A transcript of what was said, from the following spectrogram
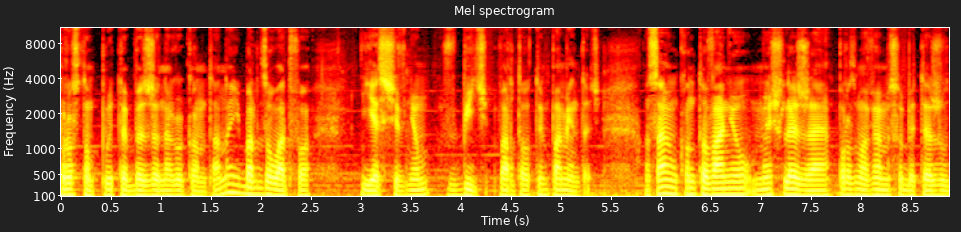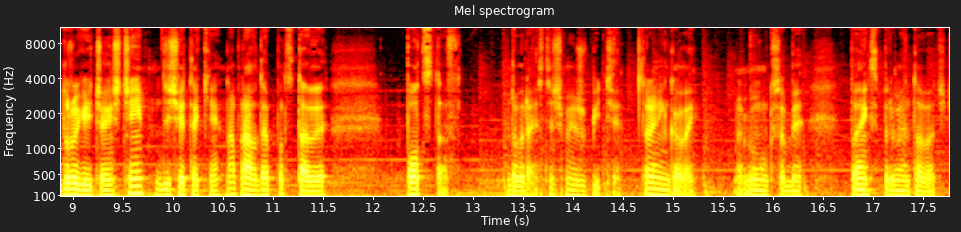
prostą płytę bez żadnego kąta, no i bardzo łatwo jest się w nią wbić. Warto o tym pamiętać. O samym kontowaniu myślę, że porozmawiamy sobie też w drugiej części. Dzisiaj takie naprawdę podstawy podstaw. Dobra, jesteśmy już w bitwie treningowej. Bym mógł sobie poeksperymentować.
